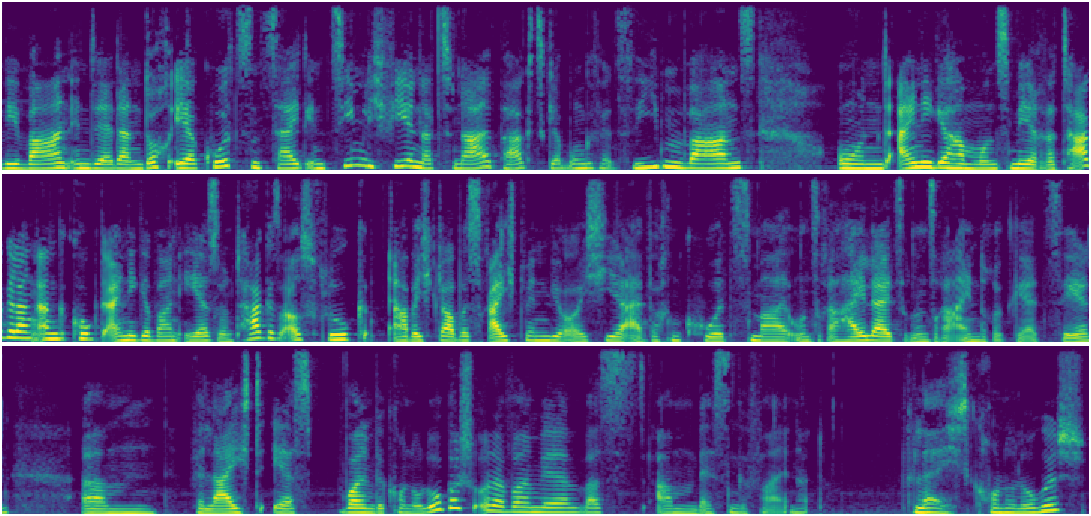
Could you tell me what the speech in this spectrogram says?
Wir waren in der dann doch eher kurzen Zeit in ziemlich vielen Nationalparks, ich glaube ungefähr sieben waren's. Und einige haben uns mehrere Tage lang angeguckt, einige waren eher so ein Tagesausflug, aber ich glaube, es reicht, wenn wir euch hier einfach kurz mal unsere Highlights und unsere Eindrücke erzählen. Ähm, vielleicht erst wollen wir chronologisch oder wollen wir, was am besten gefallen hat? Vielleicht chronologisch?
